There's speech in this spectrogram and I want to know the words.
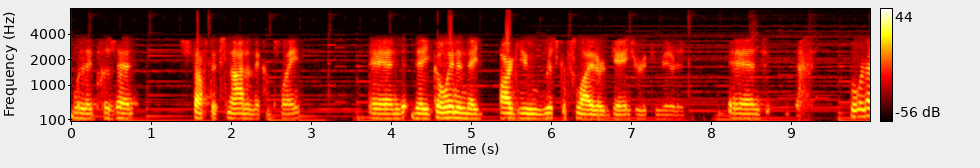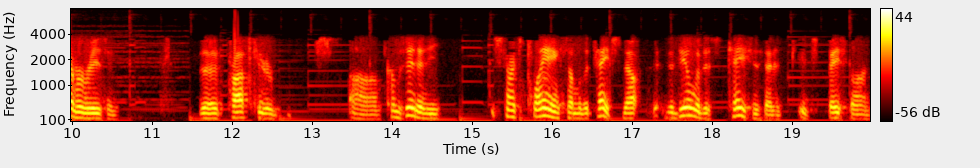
where they present stuff that's not in the complaint, and they go in and they argue risk of flight or danger to community, and for whatever reason, the prosecutor uh, comes in and he starts playing some of the tapes. Now, the deal with this case is that it's, it's based on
